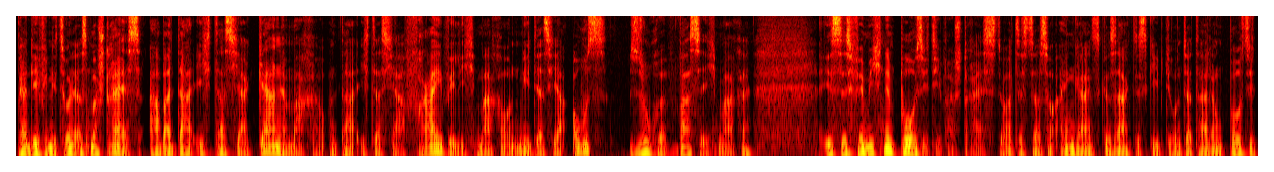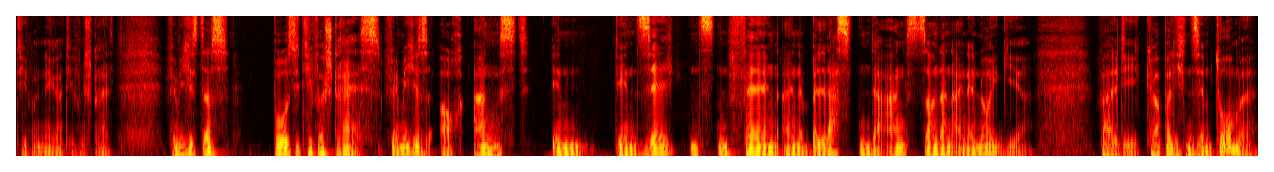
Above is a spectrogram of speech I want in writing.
per Definition erstmal Stress. Aber da ich das ja gerne mache und da ich das ja freiwillig mache und mir das ja aussuche, was ich mache, ist es für mich ein positiver Stress. Du hattest das so eingangs gesagt, es gibt die Unterteilung positiven und negativen Stress. Für mich ist das positiver Stress. Für mich ist auch Angst in den seltensten Fällen eine belastende Angst, sondern eine Neugier. Weil die körperlichen Symptome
